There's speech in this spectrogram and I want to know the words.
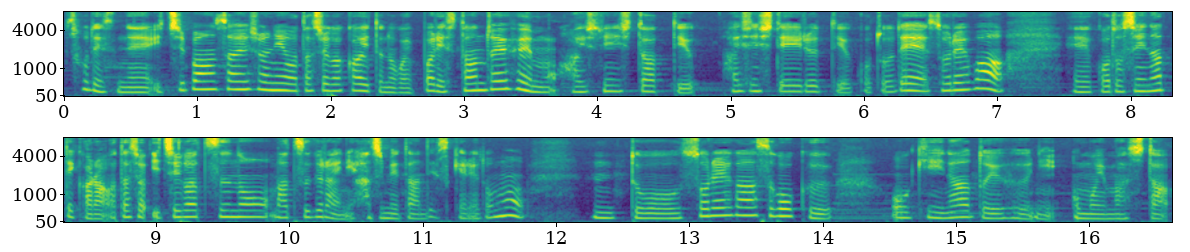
そうですね一番最初に私が書いたのがやっぱりスタンド FM を配信したっていう配信しているっていうことでそれは、えー、今年になってから私は1月の末ぐらいに始めたんですけれども、うんとそれがすごく大きいなというふうに思いました。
